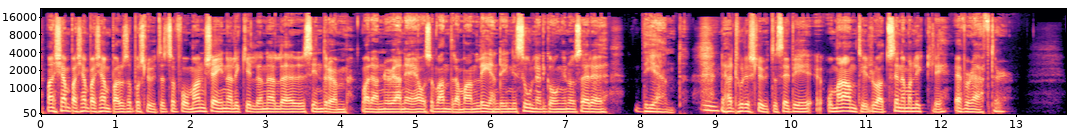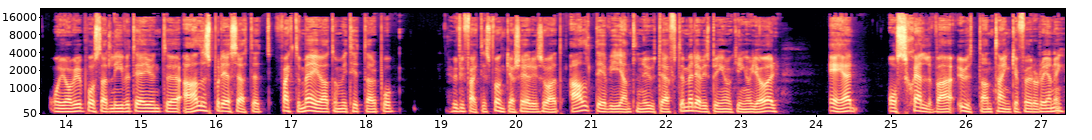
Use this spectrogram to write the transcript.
man kämpar, kämpar, kämpar och så på slutet så får man tjejen eller killen eller sin dröm, vad den nu än är, och så vandrar man leende in i solnedgången och så är det the end. Mm. Det här tog det slut och, så vi, och man antyder då att sen är man lycklig ever after. Och jag vill påstå att livet är ju inte alls på det sättet. Faktum är ju att om vi tittar på hur vi faktiskt funkar så är det ju så att allt det vi egentligen är ute efter med det vi springer omkring och gör är oss själva utan tankeförorening.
